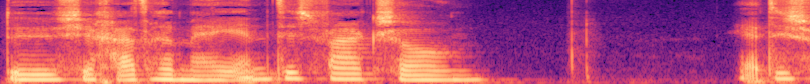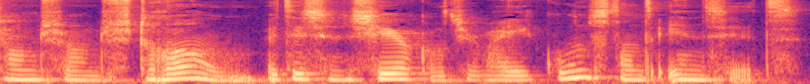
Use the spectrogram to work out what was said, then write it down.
Dus je gaat er mee en het is vaak zo'n ja, het is zo'n zo'n stroom. Het is een cirkeltje waar je constant in zit.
